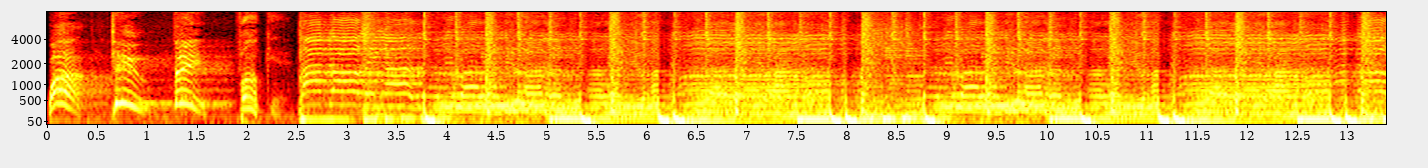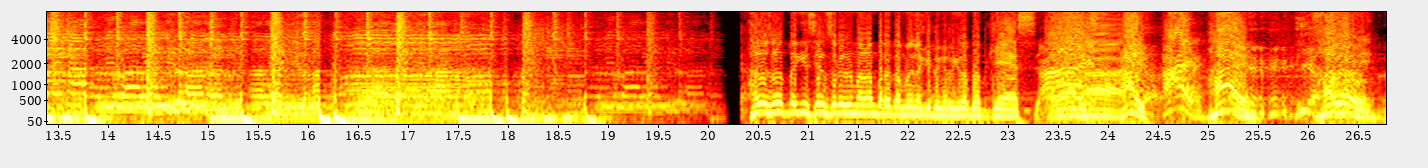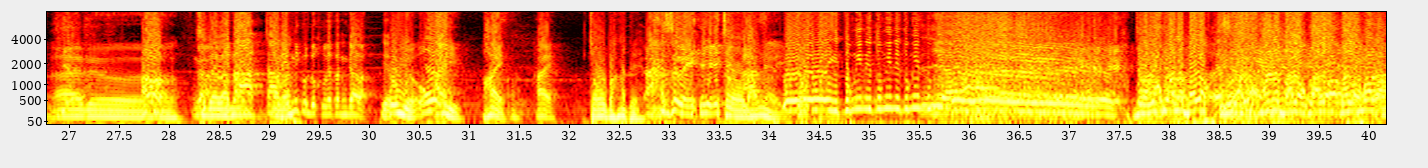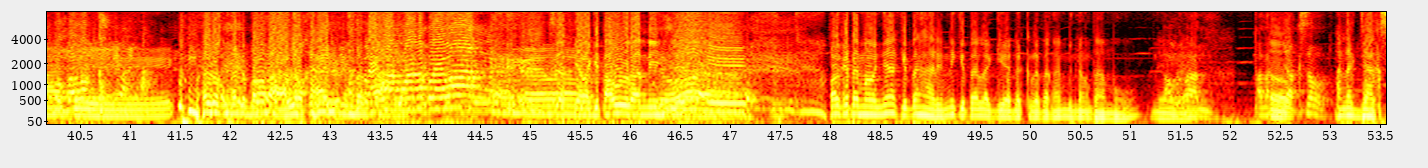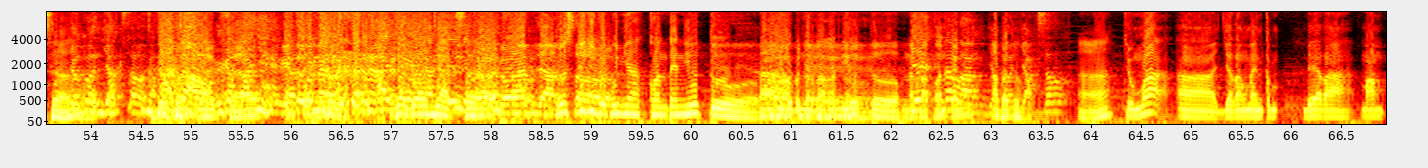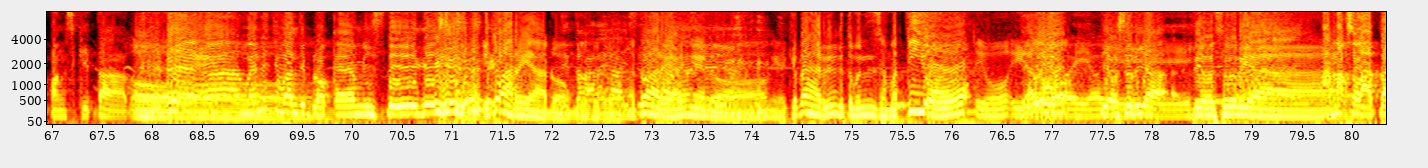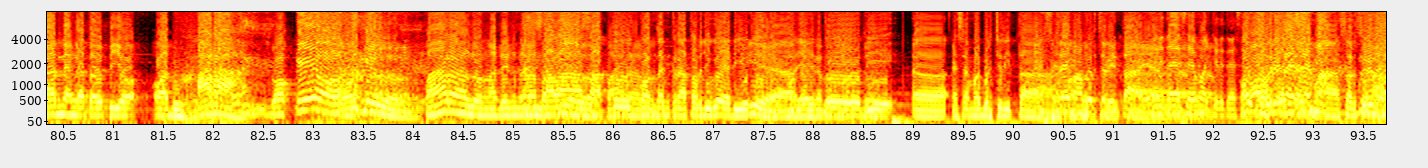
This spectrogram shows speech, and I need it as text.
One, two, three, funk it. Halo selamat pagi, siang, sore, dan malam para tamu yang lagi denger kita podcast Hai Hai Hai. Hai. Halo. Aduh. Halo. Enggak, Sudah lama Kita kali apa? ini kudu kelihatan galak. Oh iya, oh iya Hai. Hai. Cowok banget ya? Asli. Cowok banget. Woi woi woi hitungin hitungin hitungin hitungin. Balok mana balok? Balok mana balok balok balok? Balok balok Balok mana balok? Balok anjing Kelewang mana kelewang? Set kayak lagi tawuran nih. Oke temanya kita hari ini kita lagi ada kedatangan bintang tamu ya kan? Tawuran. Anak Oh, jaksel. Anak jaksel Jagoan jaksel kan. Jagoan jaksel Itu benar. Jagoan jaksel Jagoan jaksel. Terus dia juga punya konten YouTube. dia Ah, juga punya konten. YouTube. Nama konten apa tuh? jaksel. Heeh. Cuma eh, jarang main ke daerah Mampang sekitar. Oh. Eh, mainnya cuma di Blok M, Mistik itu area dong, Itu itu, area, dong. itu areanya area, iya. dong. Ya, kita hari ini ditemenin sama Tio. Yo, iya lo yo. Tio Surya. Tio Surya. Anak selatan yang nggak tahu Tio. Waduh. parah. Gokil. Oke lo, parah lo, nggak ada yang kenal Salah Tio satu konten kreator juga ya di YouTube Iya, ya, yaitu YouTube. di eh, SMA bercerita. SMA SMA bercerita ya. Cerita SMA, benar. cerita Oh, SMA. cerita SMA. Sorry, cerita.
